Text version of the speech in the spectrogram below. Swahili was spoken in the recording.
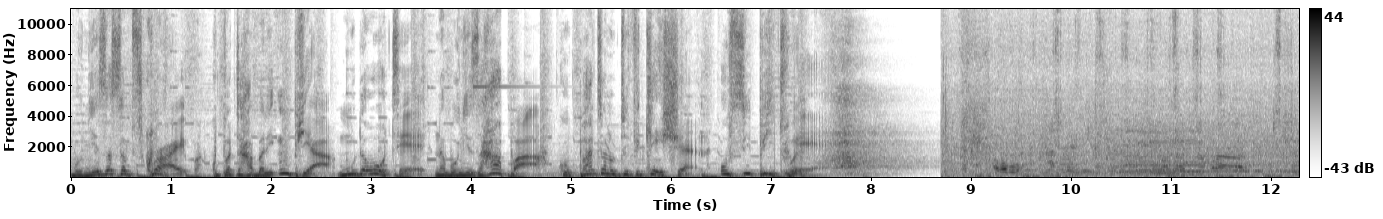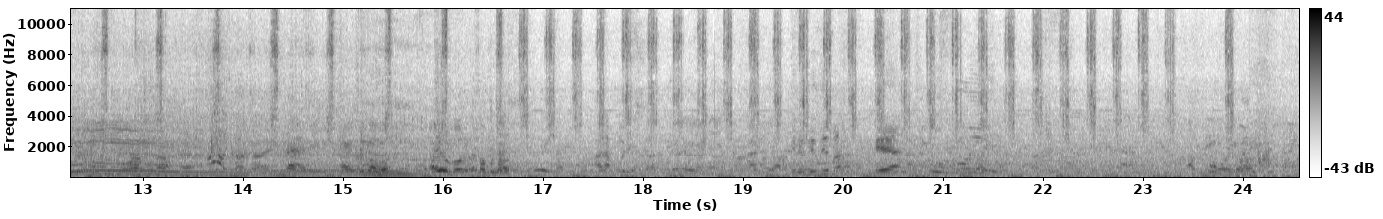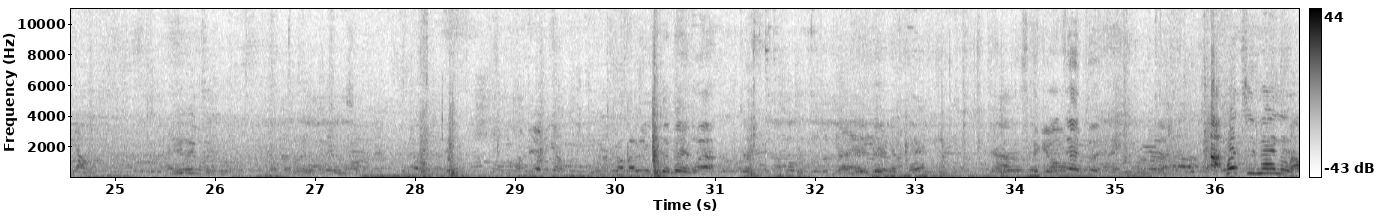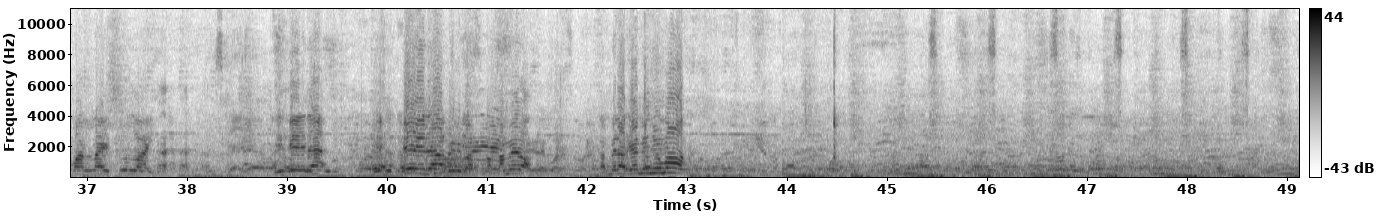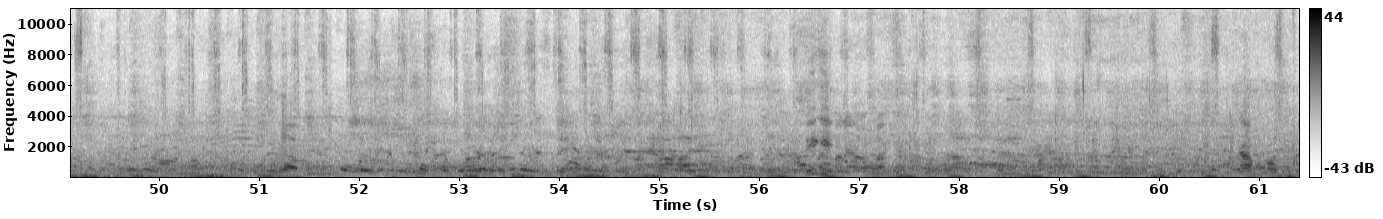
bonyeza subscribe kupata habari mpya muda wote, na bonyeza hapa kupata notification. Usipitwe. dia, amigão. Acaba ali, tá bem? vai bem, What's your name? I'm vai so light. You hear that? You hear that? Camera. Camera, get in your mouth. Biggie. Nhá, không.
